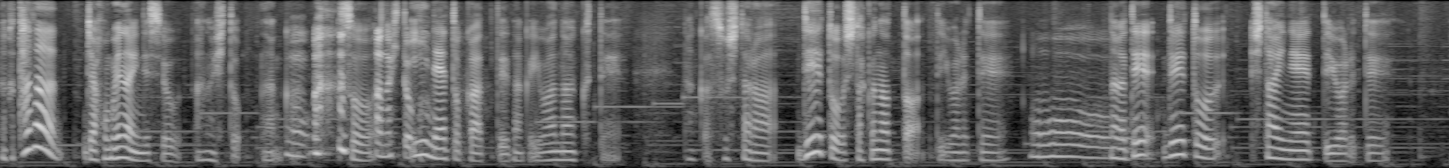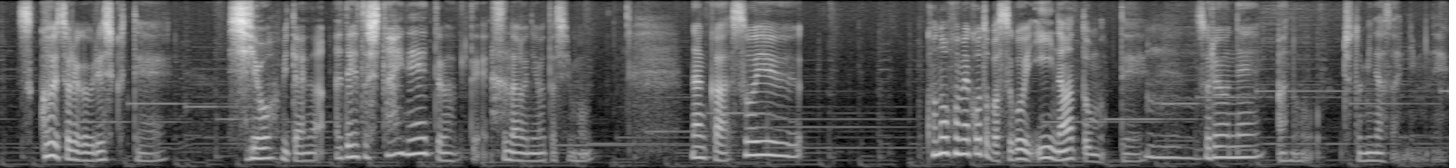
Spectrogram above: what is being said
なんかただじゃ褒めないんですよあの人なんかもそうう あの人。いいねとかってなんか言わなくてなんかそしたらデートをしたくなったって言われて。なんかでデートしたいねって言われてすっごいそれが嬉しくてしようみたいな。あデートしたいねってなって素直に私も。なんかそういうこの褒め言葉すごいいいなと思って、うん。それをねあのちょっと皆さんにもね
